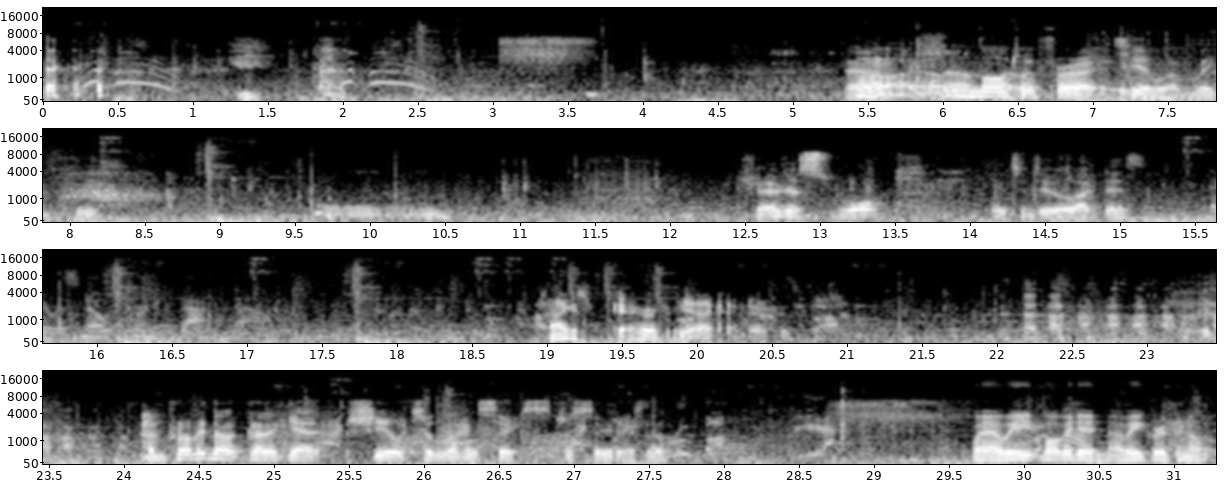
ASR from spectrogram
Uh, Oh, no, I'm not no. afraid. Tier 1 ring, please. Should I just walk into duel like this? There is no turning back now. Can I just get her? Yeah, I can get her. I'm probably not gonna get shield to level 6, just so you guys know. Wait, are we? What are we doing? Are we grouping up?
